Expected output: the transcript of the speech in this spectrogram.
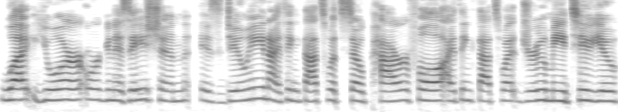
what your organization is doing. I think that's what's so powerful. I think that's what drew me to you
